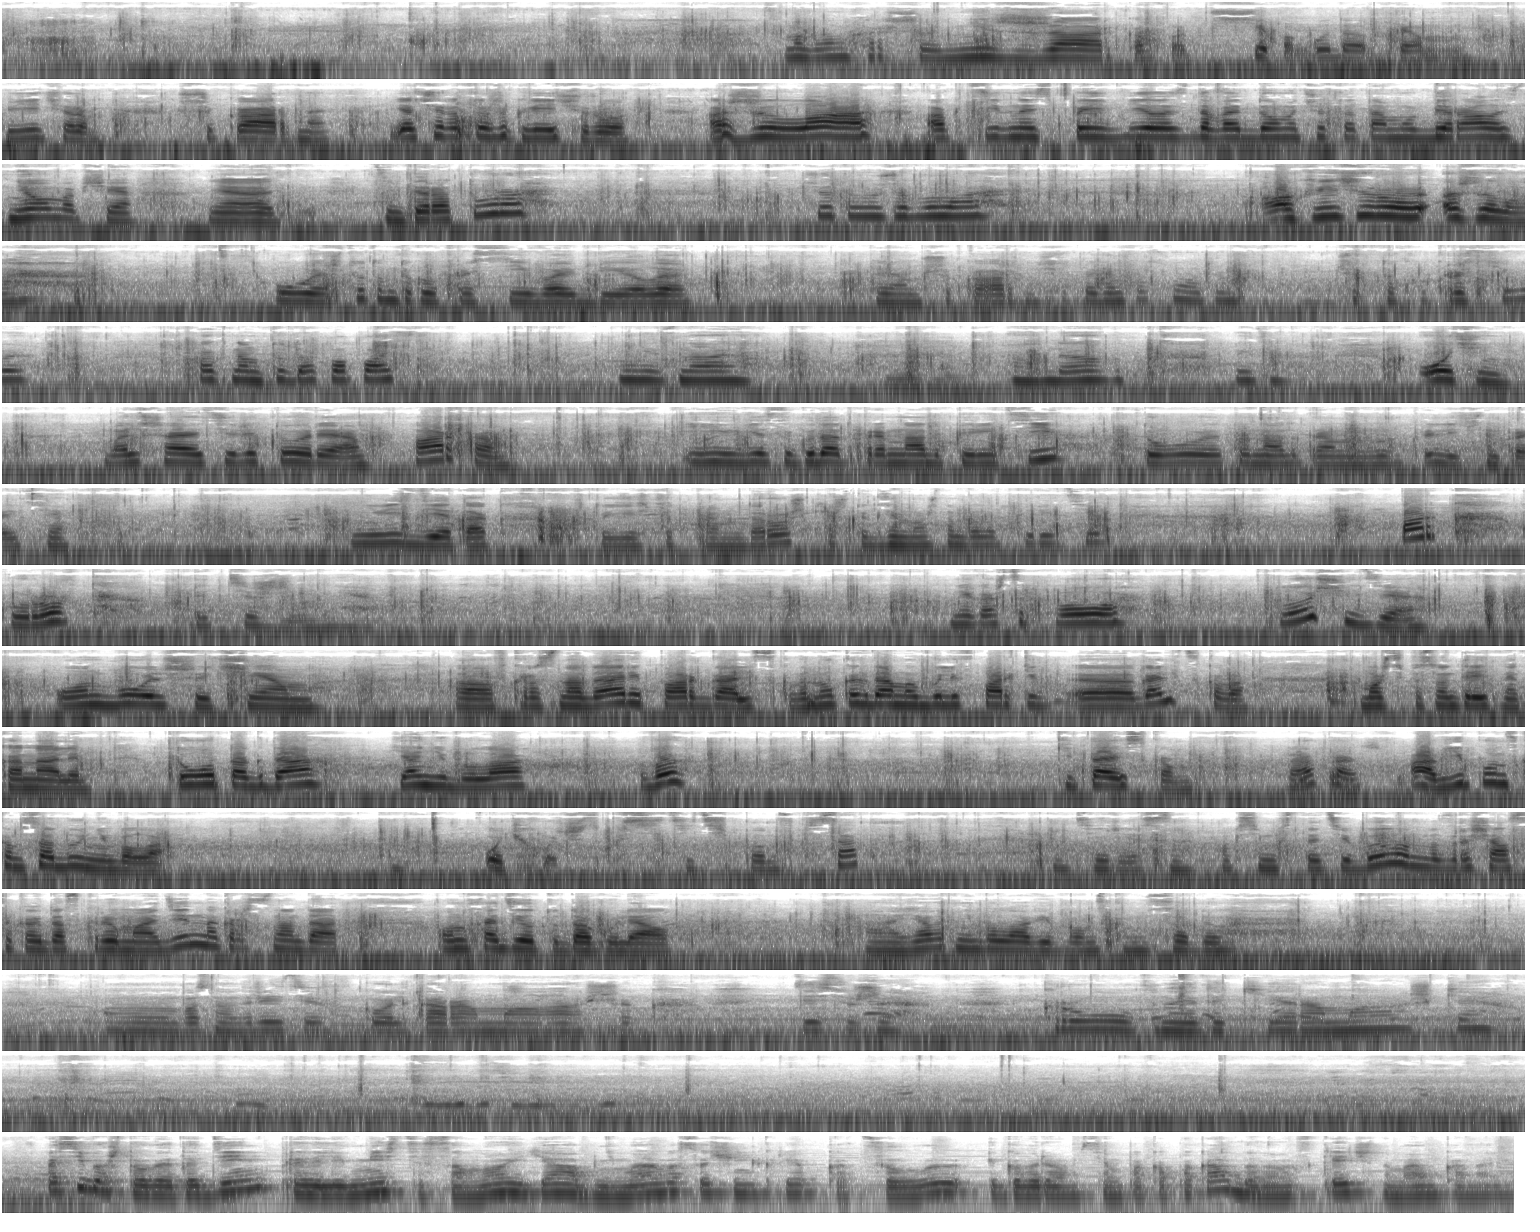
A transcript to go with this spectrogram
Самое главное, хорошо, не жарко. Вообще погода прям вечером шикарная. Я вчера тоже к вечеру ожила, активность появилась. Давай дома что-то там убиралась. Днем вообще у меня температура что-то уже была. А к вечеру ожила. Ой, а что там такое красивое, белое? Прям шикарно. Сейчас пойдем посмотрим. Что-то такое красивое. Как нам туда попасть? Не знаю. А, да, вот видим. Очень большая территория парка. И если куда-то прям надо перейти, то это надо прям ну, прилично пройти. Не везде так, что есть вот прям дорожки, что где можно было перейти. Парк, курорт притяжения. Мне кажется, по площади он больше, чем в Краснодаре парк Галицкого. Но когда мы были в парке э, Галицкого, можете посмотреть на канале, то тогда я не была в китайском, да, правильно? А, в японском саду не была. Очень хочется посетить японский сад. Интересно. Максим, кстати, был. Он возвращался, когда с Крыма один на Краснодар. Он ходил туда, гулял. А я вот не была в японском саду. Посмотрите, сколько ромашек. Здесь уже крупные такие ромашки. Спасибо, что вы этот день провели вместе со мной. Я обнимаю вас очень крепко, целую и говорю вам всем пока-пока. До новых встреч на моем канале.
